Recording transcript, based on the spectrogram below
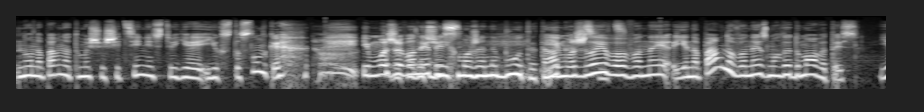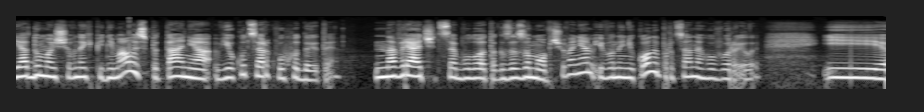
Ну, напевно, тому що ще цінністю є їх стосунки, і може вони десь їх може не бути, так? і можливо вони і напевно вони змогли домовитись. Я думаю, що в них піднімалось питання, в яку церкву ходити. Навряд чи це було так за замовчуванням, і вони ніколи про це не говорили. І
